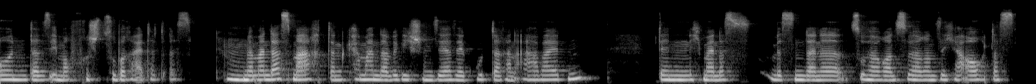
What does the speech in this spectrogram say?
und dass es eben auch frisch zubereitet ist. Mhm. Und wenn man das macht, dann kann man da wirklich schon sehr, sehr gut daran arbeiten. Denn ich meine, das wissen deine Zuhörer und Zuhörerinnen sicher auch, dass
